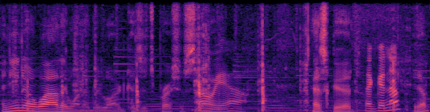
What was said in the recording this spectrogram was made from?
And you know why they wanted their lard, because it's precious oh, stuff. Oh yeah. That's good. Is that good enough? Yep.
